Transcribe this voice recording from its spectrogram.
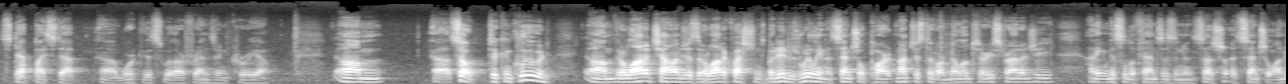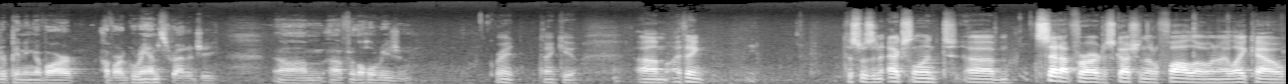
step by step, uh, work this with our friends in Korea. Um, uh, so to conclude, um, there are a lot of challenges, there are a lot of questions, but it is really an essential part, not just of our military strategy. I think missile defense is an essential, essential underpinning of our, of our grand strategy um, uh, for the whole region. Great, thank you. Um, I think this was an excellent um, setup for our discussion that'll follow, and I like how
